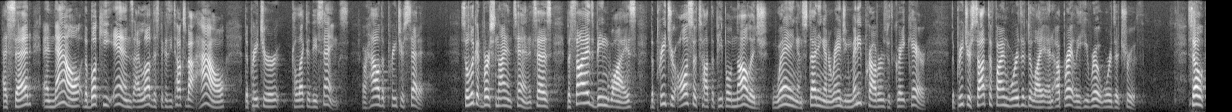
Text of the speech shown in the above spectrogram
has said. And now the book he ends, I love this because he talks about how the preacher collected these sayings or how the preacher said it. So look at verse 9 and 10. It says, Besides being wise, the preacher also taught the people knowledge, weighing and studying and arranging many proverbs with great care. The preacher sought to find words of delight, and uprightly he wrote words of truth. So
